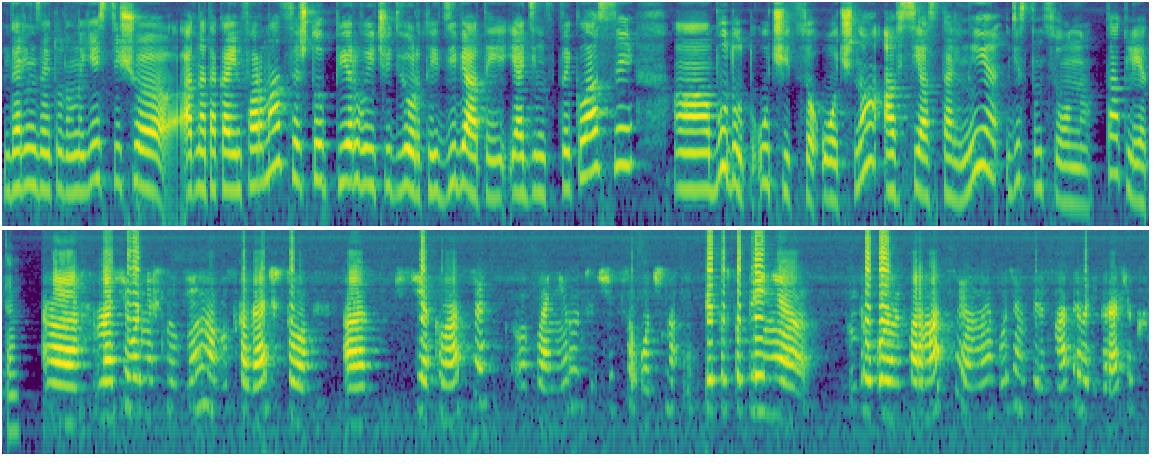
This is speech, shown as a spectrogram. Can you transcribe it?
Дарина Зайтудовна, есть еще одна такая информация, что первые, четвертые, девятые и одиннадцатые классы э, будут учиться очно, а все остальные дистанционно. Так ли это? Э, на сегодняшний день могу сказать, что э, все классы планируют учиться очно. При поступлении другой информации мы будем пересматривать график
